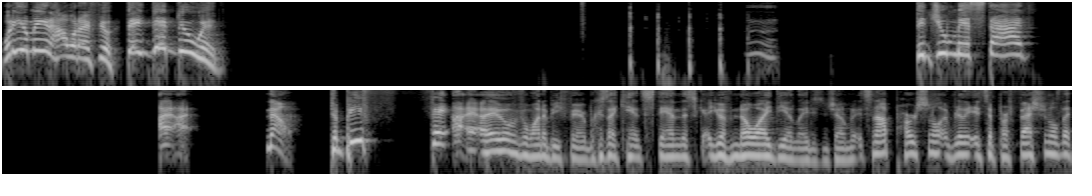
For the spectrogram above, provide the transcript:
What do you mean, how would I feel? They did do it. Did you miss that? I, I now to be fair, I, I don't even want to be fair because I can't stand this guy. You have no idea, ladies and gentlemen. It's not personal. It really, it's a professional thing.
